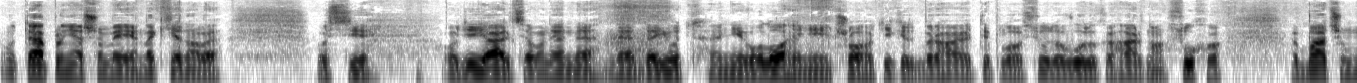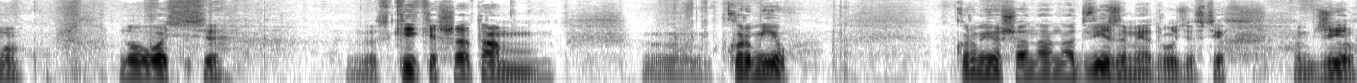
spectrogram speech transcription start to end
утеплення, що ми їх накинули, ось ці одіяльця, вони не, не дають ні вологи, ні нічого, тільки зберігають тепло. Всюди вулика гарно сухо. Бачимо, ну ось е, скільки ще там е, кормів. Кормів ще на, на дві зими, друзі, в цих бджіл.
